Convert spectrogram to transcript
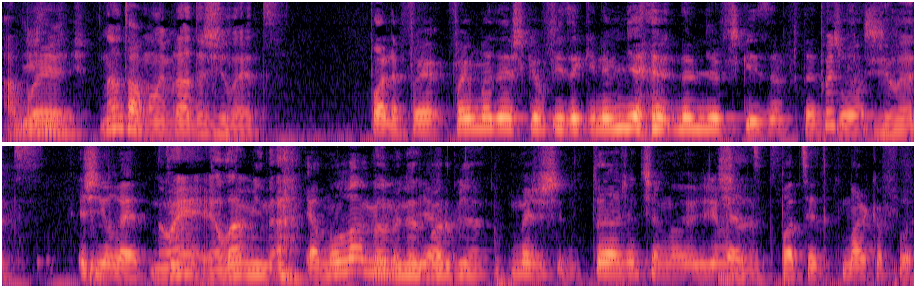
Ah, Diz, diz, diz. Não, estava-me a lembrar da Gillette. Olha, foi, foi uma das que eu fiz aqui na minha, na minha pesquisa, portanto, Pois, boa. Gillette A Gillette. não é? É lâmina. É uma lâmina. Lâmina de barbear. Mas toda a gente chama Gillette. Gillette. Pode ser de que marca for.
